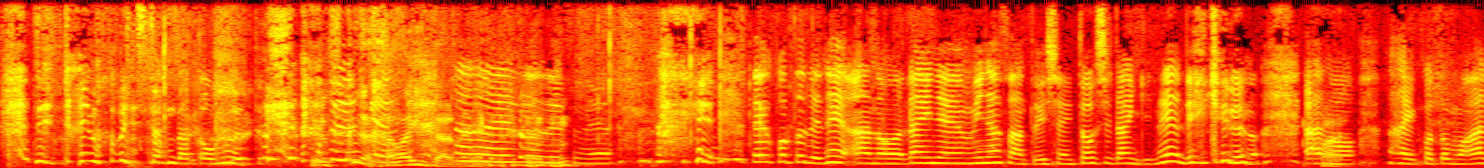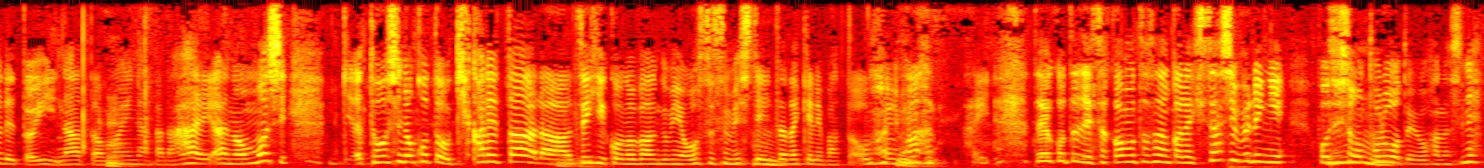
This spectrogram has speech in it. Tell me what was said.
絶対馬渕さんだと思うって。服が可愛いからね。はい、そうですね。ということでね、あの、来年皆さんと一緒に投資談義ね、できるの、あの、はい、はい、こともあるといいなと思いながら、うん、はい、あの、もし、投資のことを聞かれたら、うん、ぜひこの番組をお勧めしていただければと思います。うん、はい。ということで、坂本さんから久しぶりにポジションを取ろうというお話ね。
